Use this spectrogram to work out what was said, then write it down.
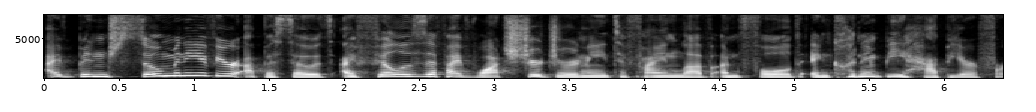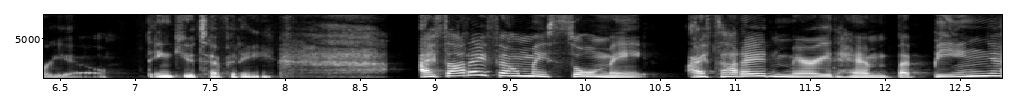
I've binged so many of your episodes, I feel as if I've watched your journey to find love unfold and couldn't be happier for you. Thank you, Tiffany. I thought I found my soulmate. I thought I had married him, but being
